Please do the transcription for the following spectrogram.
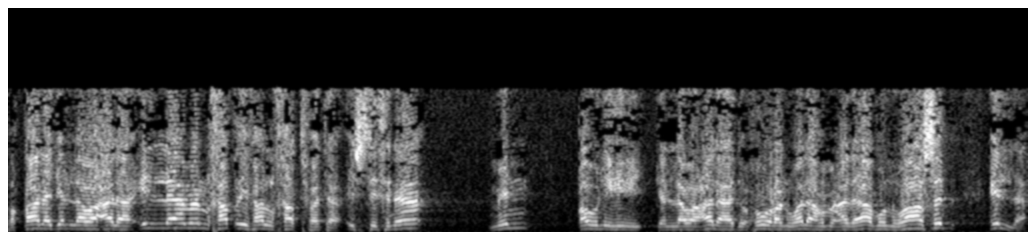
فقال جل وعلا إلا من خطف الخطفة استثناء من قوله جل وعلا دحورا ولهم عذاب واصب إلا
